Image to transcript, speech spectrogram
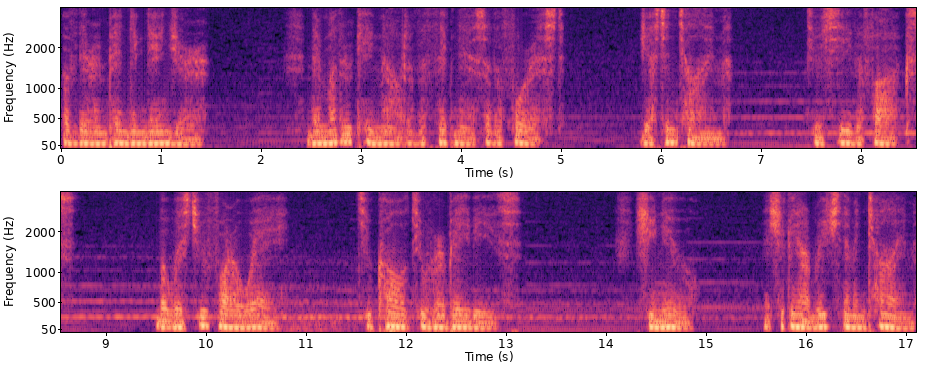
of their impending danger. Their mother came out of the thickness of the forest just in time to see the fox, but was too far away to call to her babies. She knew that she could not reach them in time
